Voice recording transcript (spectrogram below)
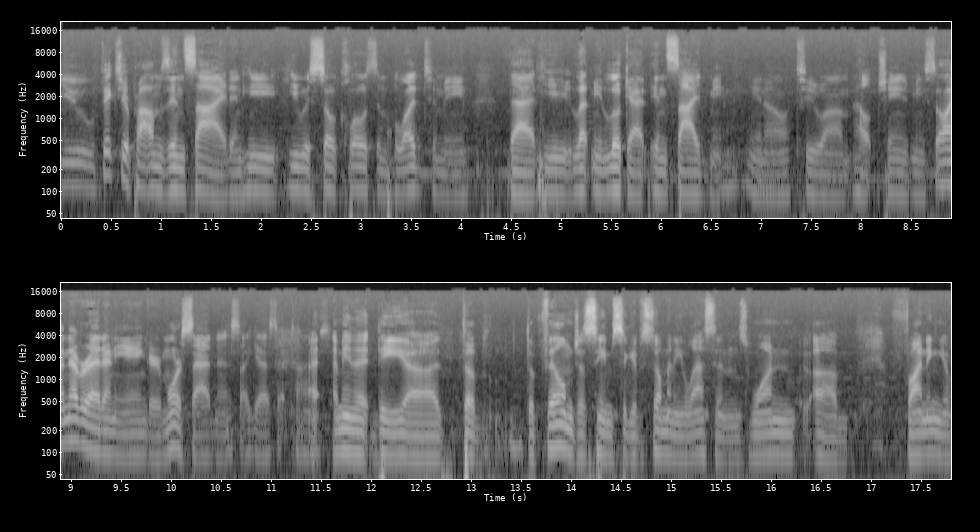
you fix your problems inside. And he, he was so close in blood to me that he let me look at inside me, you know, to um, help change me. So I never had any anger, more sadness, I guess, at I, times. I mean, the the, uh, the the film just seems to give so many lessons. One, um, finding your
